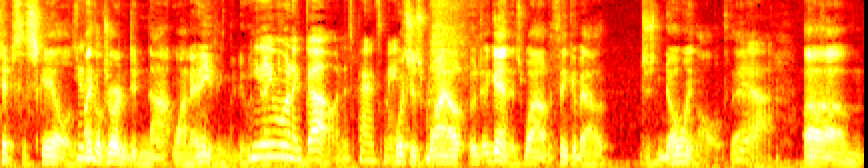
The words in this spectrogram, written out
tips the scale. Is Michael Jordan did not want anything to do with he didn't even want to go, and his parents made. which him. is wild. Which again is wild to think about. Just knowing all of that. yeah, Um,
